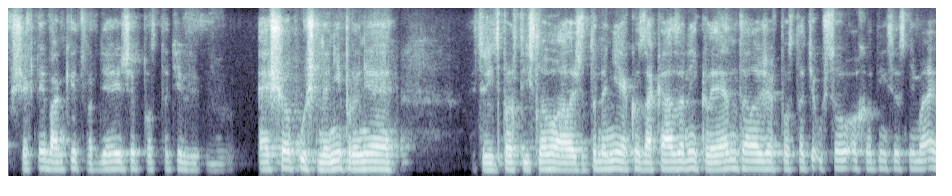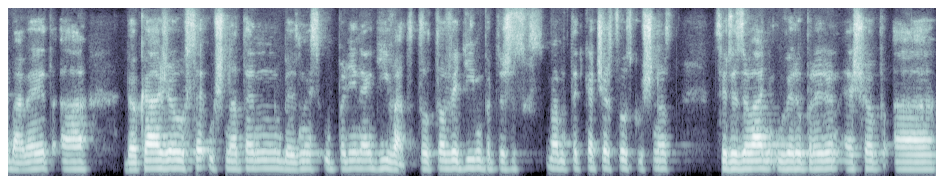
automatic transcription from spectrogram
všechny banky tvrdí, že v podstatě e-shop už není pro ně, chci říct prostý slovo, ale že to není jako zakázaný klient, ale že v podstatě už jsou ochotní se s nimi i bavit a dokážou se už na ten biznis úplně jinak dívat. To vidím, protože mám teďka čerstvou zkušenost s vyřizováním úvěru pro jeden e-shop a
